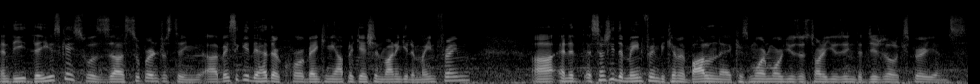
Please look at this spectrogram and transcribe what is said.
And the, the use case was uh, super interesting. Uh, basically, they had their core banking application running in a mainframe. Uh, and it, essentially the mainframe became a bottleneck as more and more users started using the digital experience.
